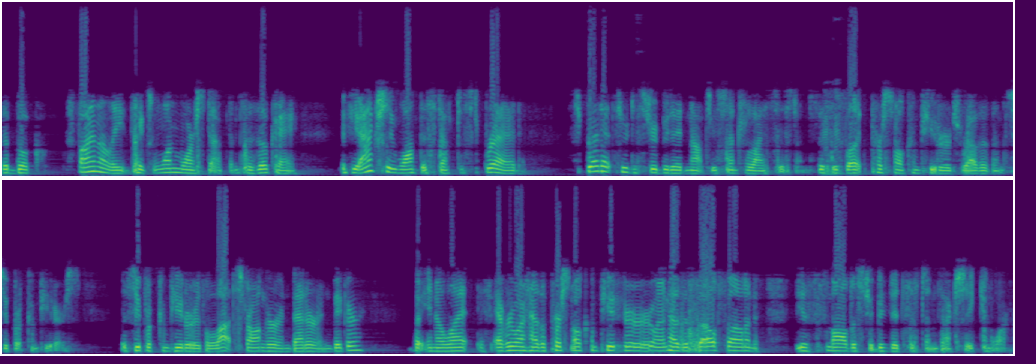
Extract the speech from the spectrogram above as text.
the book finally takes one more step and says, okay, if you actually want this stuff to spread, spread it through distributed, not through centralized systems. This is like personal computers rather than supercomputers. The supercomputer is a lot stronger and better and bigger. But you know what? If everyone has a personal computer, everyone has a cell phone, these small distributed systems actually can work.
